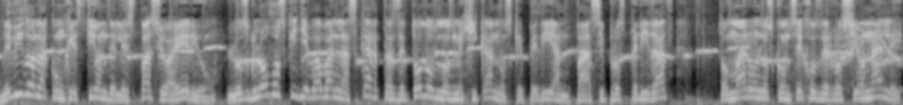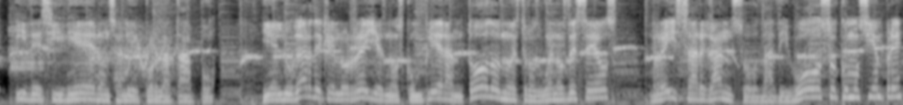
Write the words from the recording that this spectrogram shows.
Debido a la congestión del espacio aéreo, los globos que llevaban las cartas de todos los mexicanos que pedían paz y prosperidad tomaron los consejos de Rocío Nale y decidieron salir por la tapo. Y en lugar de que los reyes nos cumplieran todos nuestros buenos deseos, Rey Sarganzo, dadivoso como siempre,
